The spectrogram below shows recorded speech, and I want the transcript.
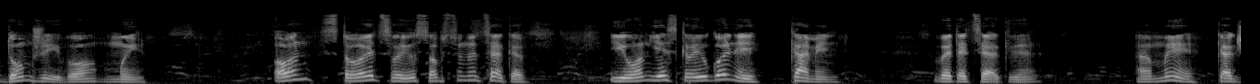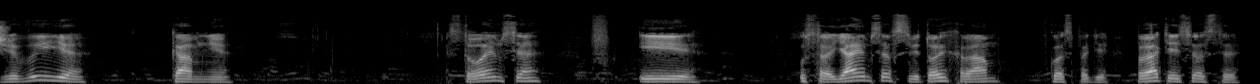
дом же его мы. Он строит свою собственную церковь, и он есть краеугольный камень в этой церкви. А мы, как живые камни, строимся и устрояемся в святой храм в Господе. Братья и сестры,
